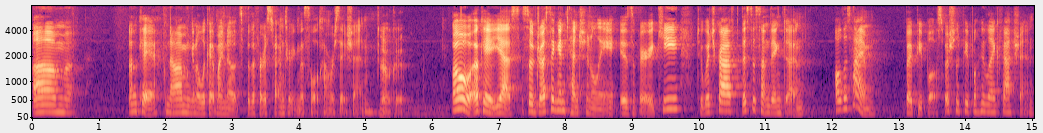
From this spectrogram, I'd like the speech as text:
um okay, now I'm going to look at my notes for the first time during this whole conversation. Okay. Oh, okay, yes. So dressing intentionally is very key to witchcraft. This is something done all the time by people, especially people who like fashion,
